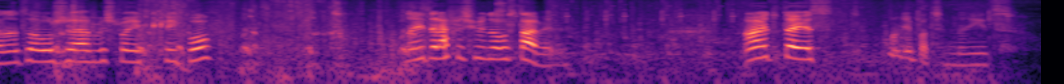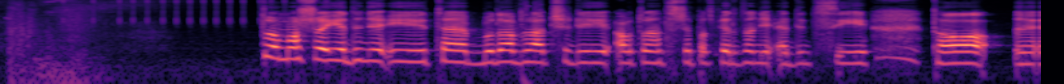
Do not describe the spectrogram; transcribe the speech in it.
No to użyłem już moich klipów. No i teraz przejdźmy do ustawień. Ale tutaj jest, no niepotrzebne nic. Tu może jedynie i te budowla, czyli automatyczne potwierdzenie edycji, to y,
